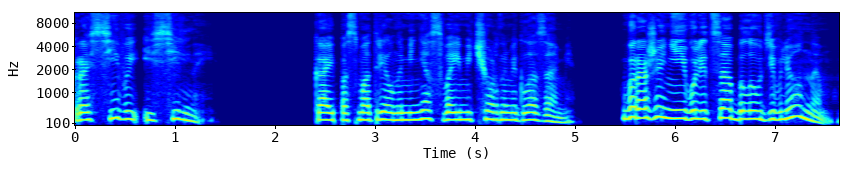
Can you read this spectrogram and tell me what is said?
красивый и сильный. Кай посмотрел на меня своими черными глазами. Выражение его лица было удивленным.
